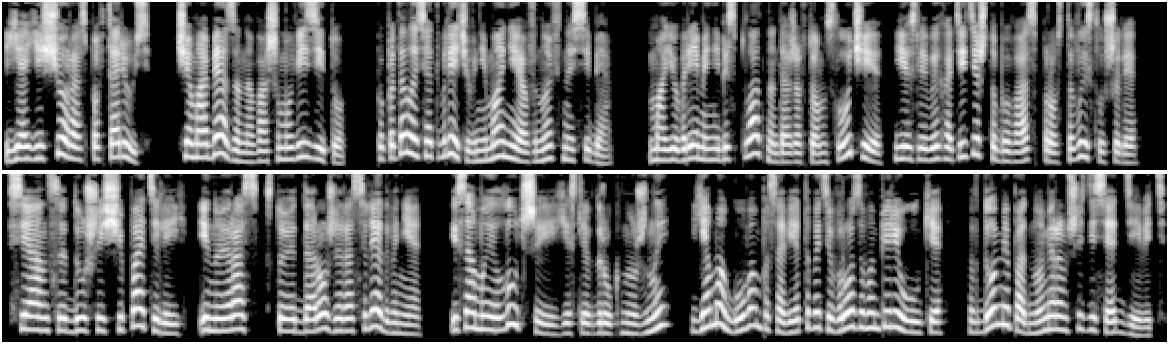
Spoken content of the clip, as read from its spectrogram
Я еще раз повторюсь, чем обязана вашему визиту. Попыталась отвлечь внимание вновь на себя. Мое время не бесплатно даже в том случае, если вы хотите, чтобы вас просто выслушали. Сеансы душещипателей иной раз стоят дороже расследования, и самые лучшие, если вдруг нужны, я могу вам посоветовать в Розовом переулке, в доме под номером 69.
